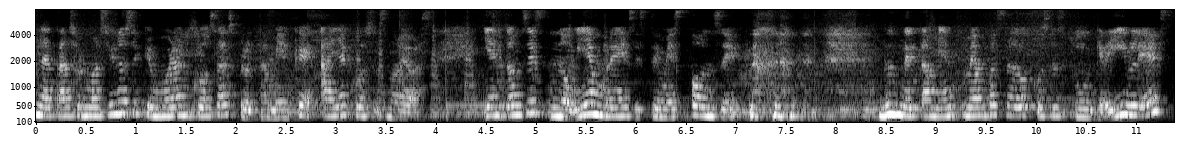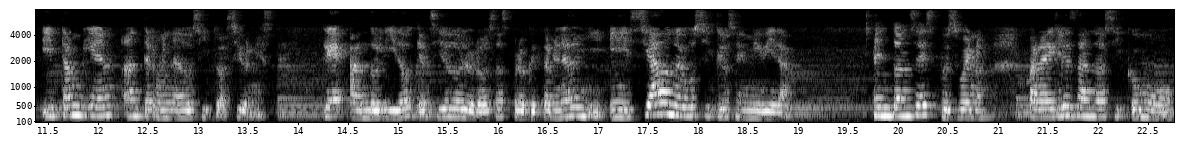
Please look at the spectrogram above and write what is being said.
la transformación hace que mueran cosas, pero también que haya cosas nuevas. Y entonces noviembre es este mes 11, donde también me han pasado cosas increíbles y también han terminado situaciones que han dolido, que han sido dolorosas, pero que también han iniciado nuevos ciclos en mi vida. Entonces, pues bueno, para irles dando así como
